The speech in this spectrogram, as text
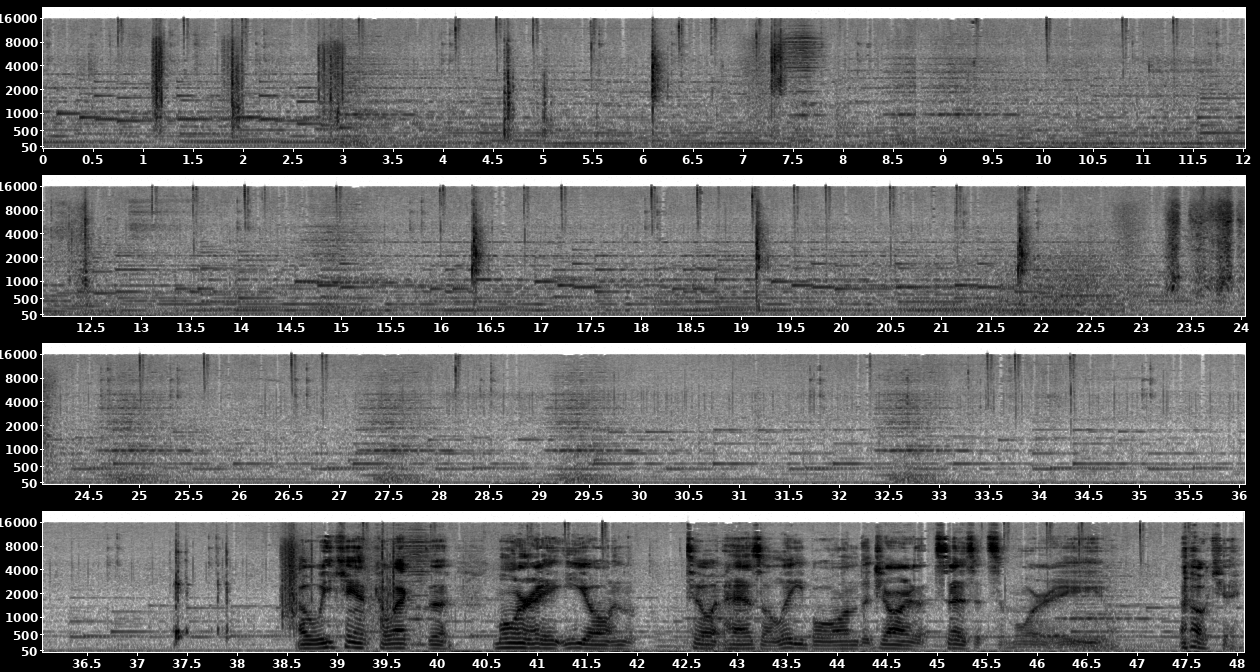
Oh, we can't collect the moray eel until it has a label on the jar that says it's a moray eel. Okay.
